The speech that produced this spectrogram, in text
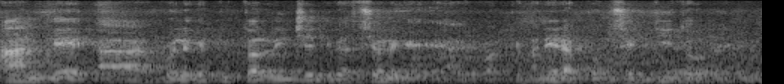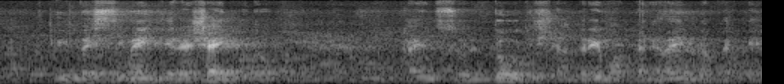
anche a quelle che tutta l'incentivazione che in qualche maniera ha consentito investimenti recenti, penso il 12 andremo a Benevento perché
